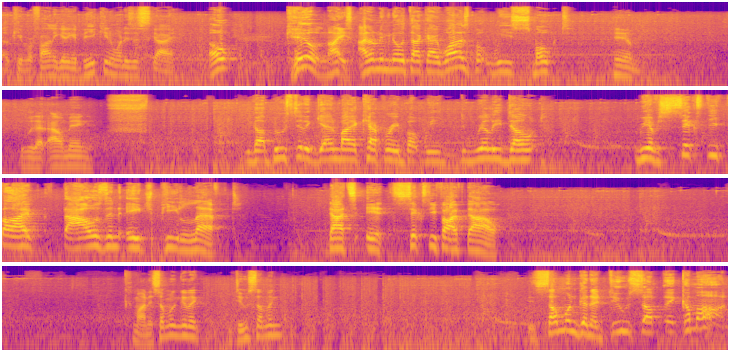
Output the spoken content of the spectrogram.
Okay, we're finally getting a beacon. What is this guy? Oh, kill. Nice. I don't even know what that guy was, but we smoked him. Ooh, that Ao Ming. We got boosted again by a Khepri, but we really don't. We have 65,000 HP left. That's it. 65,000. Come on, is someone gonna do something? Is someone gonna do something? Come on!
